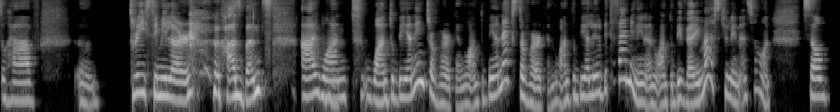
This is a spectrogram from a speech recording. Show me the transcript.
to have uh, three similar husbands. I mm-hmm. want one to be an introvert and one to be an extrovert and one to be a little bit feminine and one to be very masculine and so on. So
